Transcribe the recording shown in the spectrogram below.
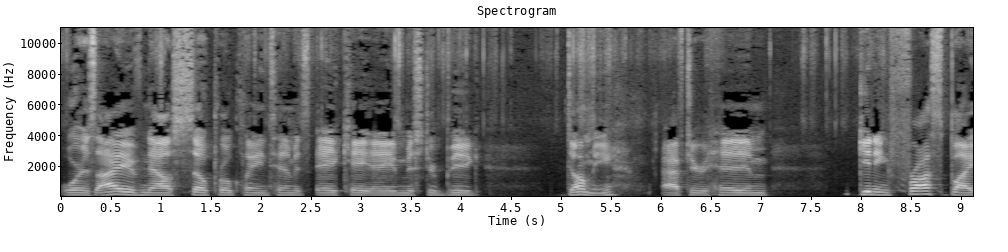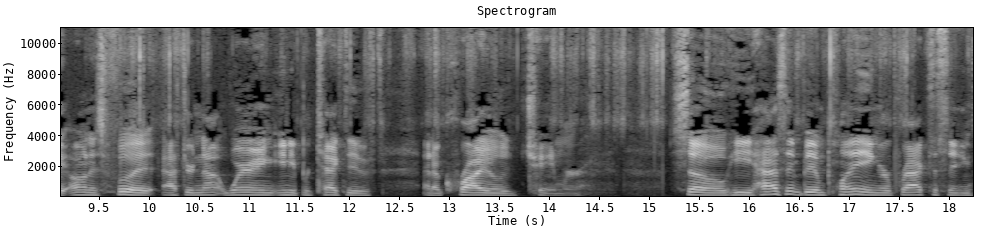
or as I have now self proclaimed him, as aka Mr. Big Dummy, after him getting frostbite on his foot after not wearing any protective at a cryo chamber. So he hasn't been playing or practicing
